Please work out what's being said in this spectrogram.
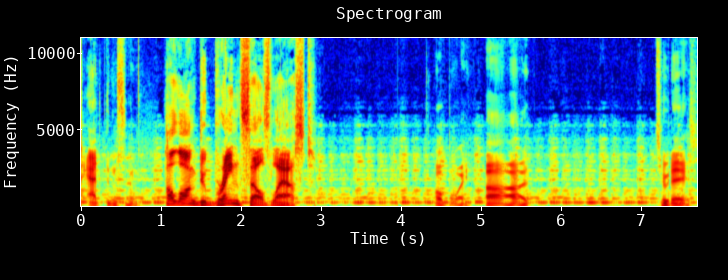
Atkinson. How long do brain cells last? Oh boy. Uh, two days.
